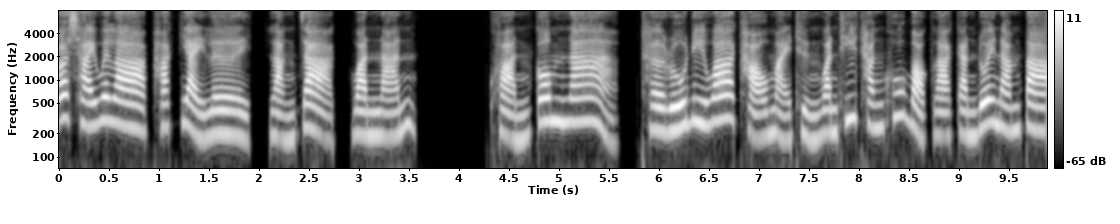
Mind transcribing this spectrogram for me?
ก็ใช้เวลาพักใหญ่เลย หลังจากวันนั้น ขวัญก้มหน้า เธอรู้ดีว่าเขาหมายถึงวันที่ทั้งคู่บอกลากันด้วยน้ำตา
